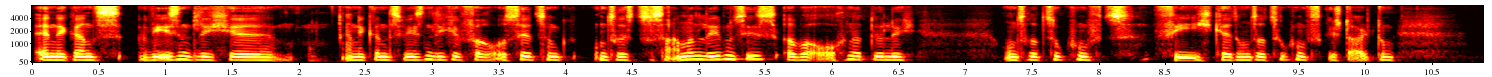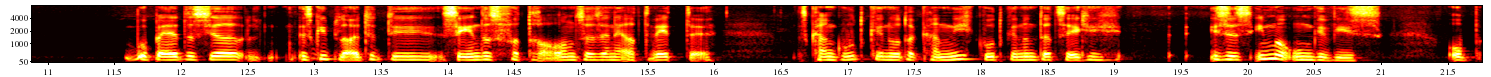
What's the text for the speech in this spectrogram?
eine ganz wesentliche, eine ganz wesentliche Voraussetzung unseres Zusammenlebens ist, aber auch natürlich unserer Zukunftsfähigkeit, unserer Zukunftsgestaltung. Wobei das ja, es gibt Leute, die sehen das Vertrauen so als eine Art Wette es kann gut gehen oder kann nicht gut gehen und tatsächlich ist es immer ungewiss, ob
